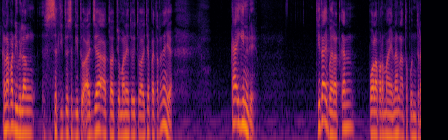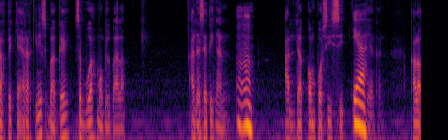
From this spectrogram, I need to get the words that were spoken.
kenapa dibilang segitu-segitu aja atau cuman itu-itu aja patternnya ya kayak gini deh. Kita ibaratkan pola permainan ataupun draft picknya RRQ ini sebagai sebuah mobil balap. Ada settingan, ada komposisi, Iya. ya kan. Kalau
